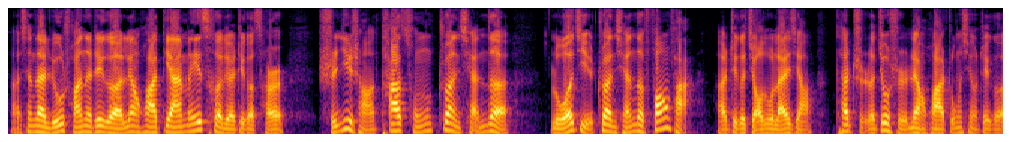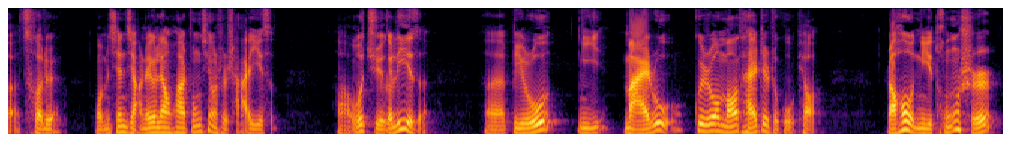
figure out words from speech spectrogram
啊现在流传的这个量化 DMA 策略这个词儿，实际上它从赚钱的逻辑、赚钱的方法啊这个角度来讲，它指的就是量化中性这个策略。我们先讲这个量化中性是啥意思啊？我举个例子。呃，比如你买入贵州茅台这只股票，然后你同时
